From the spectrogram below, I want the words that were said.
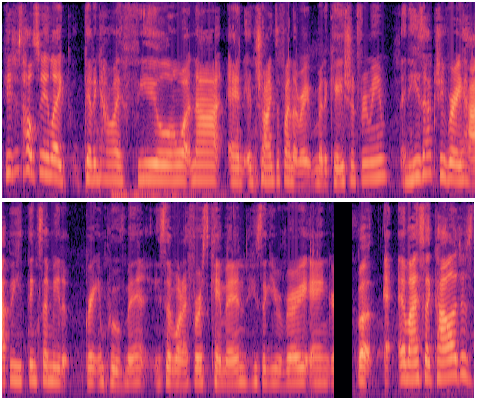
He just helps me like getting how I feel and whatnot and, and trying to find the right medication for me. And he's actually very happy. He thinks I made a great improvement. He said when I first came in, he's like, You were very angry. But and my psychologist,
